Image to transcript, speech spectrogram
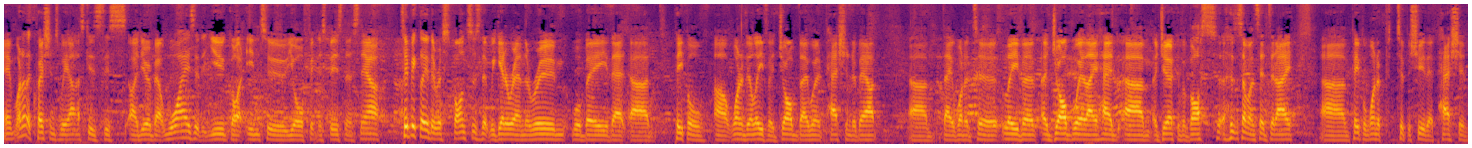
And one of the questions we ask is this idea about why is it that you got into your fitness business? Now, typically the responses that we get around the room will be that uh, people uh, wanted to leave a job they weren't passionate about. Um, they wanted to leave a, a job where they had um, a jerk of a boss, as someone said today. Um, people wanted to pursue their passion.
